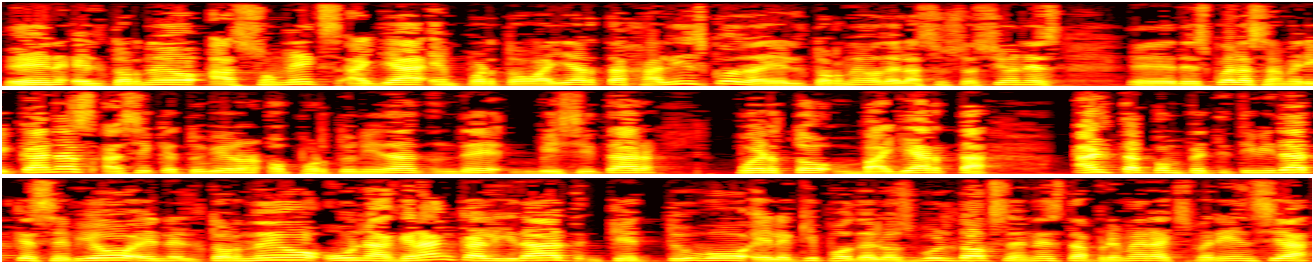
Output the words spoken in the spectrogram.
en el torneo Asomex allá en Puerto Vallarta, Jalisco, del torneo de las asociaciones eh, de escuelas americanas, así que tuvieron oportunidad de visitar Puerto Vallarta alta competitividad que se vio en el torneo, una gran calidad que tuvo el equipo de los Bulldogs en esta primera experiencia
